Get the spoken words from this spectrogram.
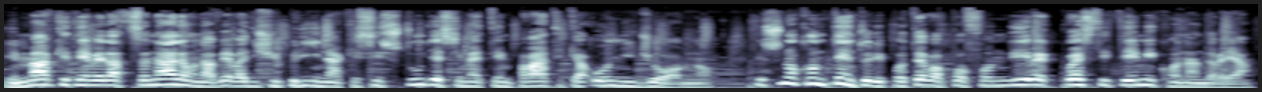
Il marketing relazionale è una vera disciplina che si studia e si mette in pratica ogni giorno e sono contento di poter approfondire questi temi con Andrea.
